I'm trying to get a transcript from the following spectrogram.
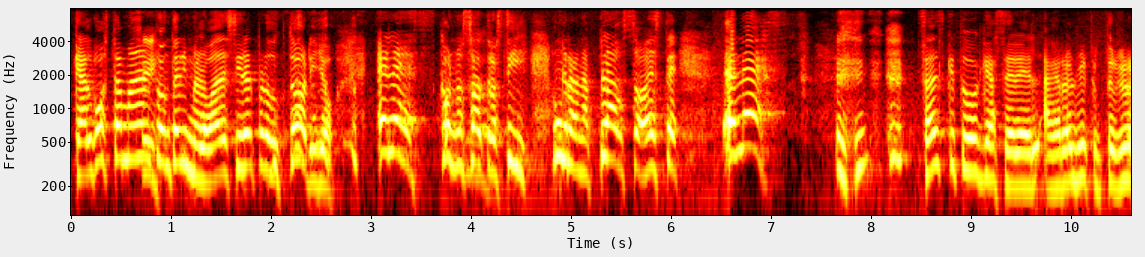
que algo está mal en el Sí. prompter y me lo va a decir el productor. Y yo, él es con nosotros, sí, un gran aplauso, a este, él es. ¿Sabes qué tuvo que hacer él? Agarró el micrófono.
